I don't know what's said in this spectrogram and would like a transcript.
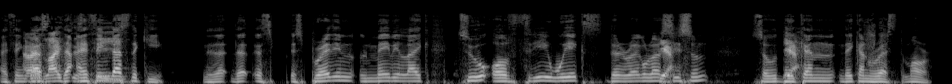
I think that's like I think that's the key. That, that is spreading maybe like two or three weeks the regular yeah. season, so they yeah. can they can rest more.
